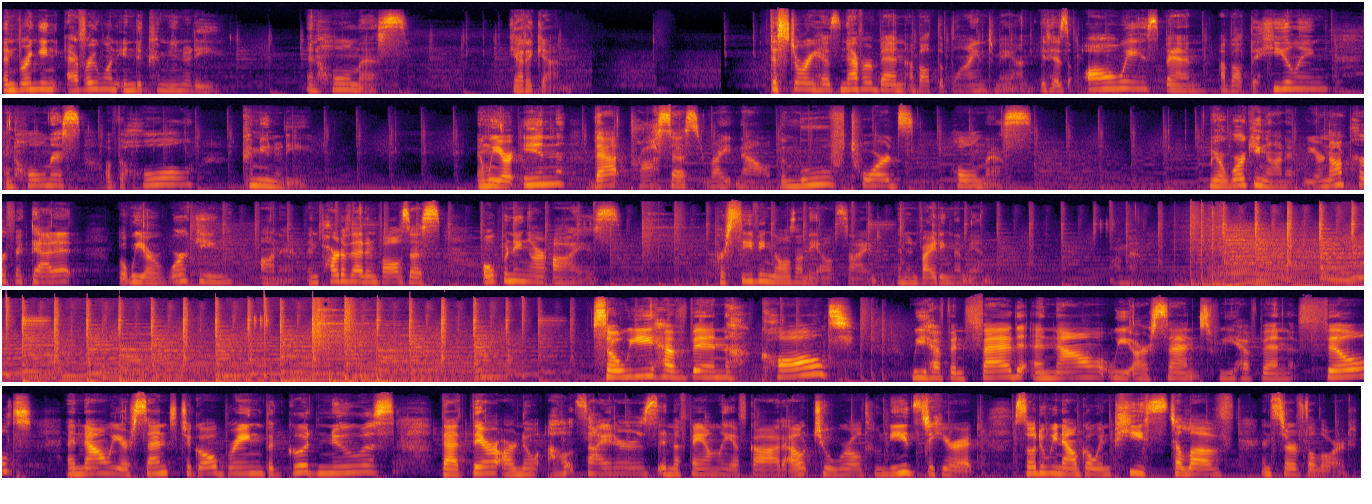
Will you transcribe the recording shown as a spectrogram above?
and bringing everyone into community and wholeness yet again. This story has never been about the blind man. It has always been about the healing and wholeness of the whole community. And we are in that process right now, the move towards wholeness. We are working on it. We are not perfect at it, but we are working on it. And part of that involves us opening our eyes, perceiving those on the outside, and inviting them in. So we have been called, we have been fed, and now we are sent. We have been filled, and now we are sent to go bring the good news that there are no outsiders in the family of God out to a world who needs to hear it. So do we now go in peace to love and serve the Lord.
